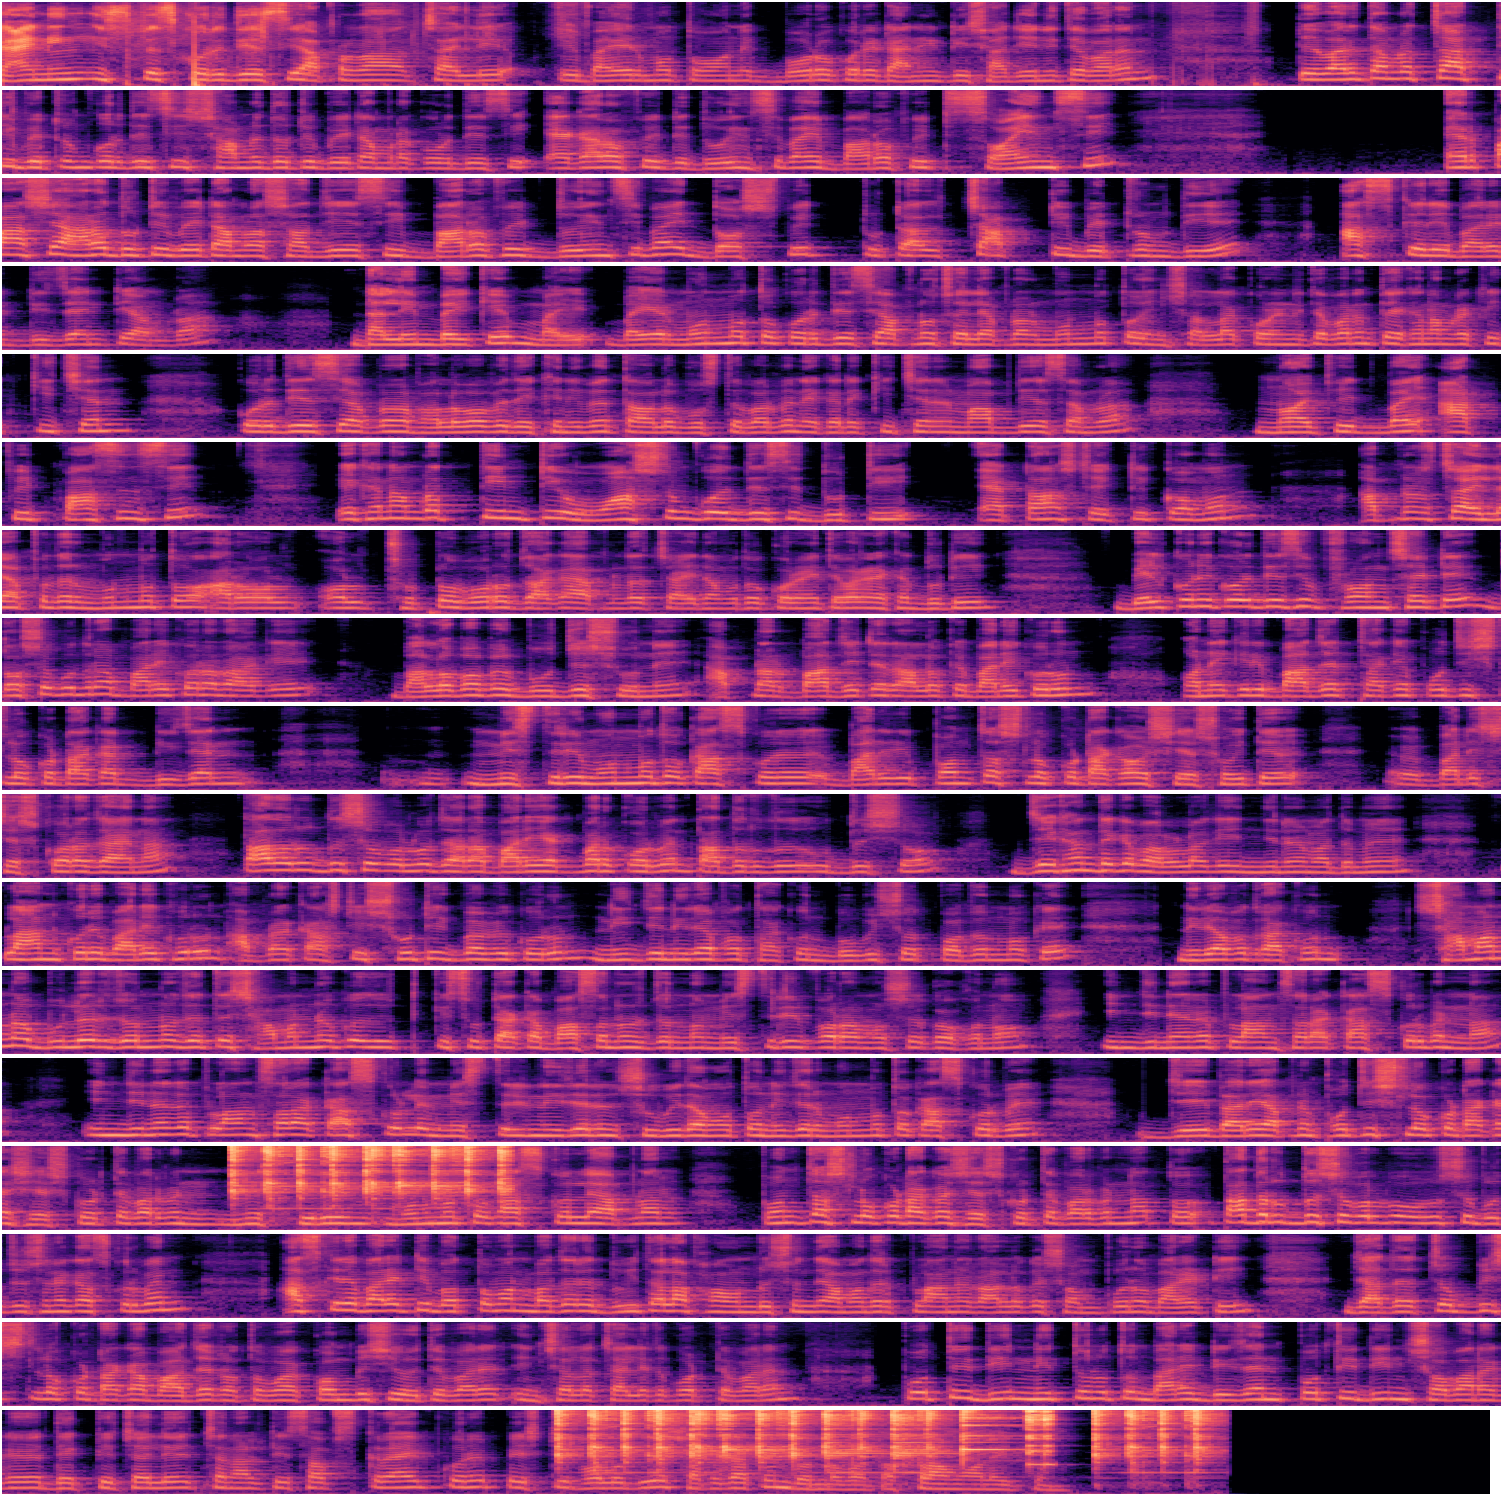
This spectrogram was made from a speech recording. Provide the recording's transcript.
ডাইনিং স্পেস করে দিয়েছি। আপনারা চাইলে এই বাইয়ের মতো অনেক বড় করে ডাইনিংটি সাজিয়ে নিতে পারেন। তো এই বাড়িতে আমরা চারটি বেডরুম করে দিয়েছি। সামনে দুটি বেড আমরা করে দিয়েছি। এগারো ফিট, দুই ইঞ্চি বাই বারো ফিট, ছয় ইঞ্চি। এর পাশে আরও দুটি বেড আমরা সাজিয়েছি, বারো ফিট দুই ইঞ্চি বাই দশ ফিট টোটাল চারটি বেডরুম দিয়ে। আজকের এই বাড়ির ডিজাইনটি আমরা ডালিম বাইকে বাইয়ের মন মতো করে দিয়েছি। আপনিও চাইলে আপনার মন মতো ইনশাল্লাহ করে নিতে পারেন। তো এখানে আমরা একটি কিচেন করে দিয়েছি। আপনারা ভালোভাবে দেখে নেবেন, তাহলে বুঝতে পারবেন। এখানে কিচেনের মাপ দিয়েছি আমরা নয় ফিট বাই আট ফিট পাঁচ ইঞ্চি। এখানে আমরা তিনটি ওয়াশরুম করে দিয়েছি, দুটি অ্যাটাচড একটি কমন আপনারা চাইলে আপনাদের মন মতো আরও অল ছোটো বড় জায়গা আপনাদের চাহিদা মতো করে নিতে পারেন। এখানে দুটি বেলকনি করে দিয়েছি ফ্রন্ট সাইডে দর্শক বন্ধুরা, বাড়ি করার আগে ভালোভাবে বুঝে শুনে আপনার বাজেটের আলোকে বাড়ি করুন। অনেকেরই বাজেট থাকে পঁচিশ লক্ষ টাকার ডিজাইন মিস্ত্রির মন মতো কাজ করে বাড়ির পঞ্চাশ লক্ষ টাকাও শেষ হইতে, বাড়ি শেষ করা যায় না। তাদের উদ্দেশ্য বলব, যারা বাড়ি একবার করবেন, তাদের উদ্দেশ্য যেখান থেকে ভালো লাগে ইঞ্জিনের মাধ্যমে প্ল্যান করে বাড়ি করুন। আপনার কাজটি সঠিকভাবে করুন। নিজে নিরাপদ থাকুন ভবিষ্যৎ প্রজন্মকে। নিরাপদ রাখুন। সামান্য ভুলের জন্য যাতে সামান্য কিছু টাকা বাঁচানোর জন্য মিস্ত্রির পরামর্শে কখনো ইঞ্জিনিয়ারের প্ল্যান ছাড়া কাজ করবেন না। ইঞ্জিনিয়ারের প্ল্যান ছাড়া কাজ করলে মিস্ত্রি নিজের সুবিধা মতো, নিজের মন মতো কাজ করবে। যে বাড়ি আপনি পঁচিশ লক্ষ টাকা শেষ করতে পারবেন, মিস্ত্রির মন মতো কাজ করলে আপনার পঞ্চাশ লক্ষ টাকা শেষ করতে পারবেন না। তো তাদের উদ্দেশ্যে বলব, অবশ্যই বুঝে শুনে কাজ করবেন। আজকের বাড়িটি বর্তমান বাজারে দুইতলা ফাউন্ডেশন দিয়ে আমাদের প্ল্যানের আলোকে সম্পূর্ণ বাড়িটি। যাদের চব্বিশ লক্ষ টাকা বাজেট অথবা কম বেশি হতে পারে ইনশাল্লাহ চালিত করতে পারেন। প্রতিদিন নিত্য নতুন বাড়ির ডিজাইন প্রতিদিন সবার আগে দেখতে চাইলে চ্যানেলটি সাবস্ক্রাইব করে পেজটি ফলো দিয়ে সাথে থাকুন। ধন্যবাদ। আসসালামু আলাইকুম।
